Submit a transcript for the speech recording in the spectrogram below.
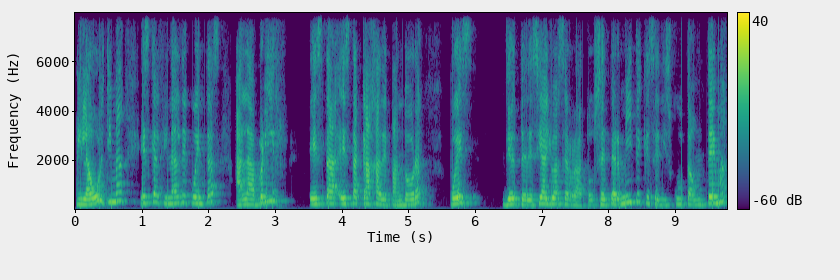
Y la última es que al final de cuentas, al abrir esta, esta caja de Pandora, pues te decía yo hace rato, se permite que se discuta un tema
